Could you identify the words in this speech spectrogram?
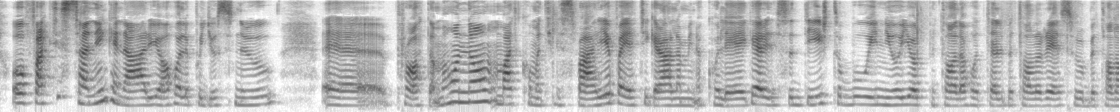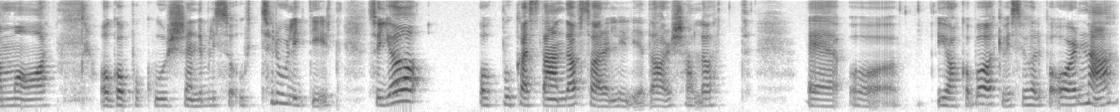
Och faktiskt sanningen är, jag håller på just nu eh, prata med honom om att komma till Sverige. För jag tycker alla mina kollegor, det är så dyrt att bo i New York, betala hotell, betala resor, betala mat och gå på kursen. Det blir så otroligt dyrt. Så jag och boka stand-up, Sara Liljedahl, Charlotte eh, och Jakob Åkvist, vi håller på att ordna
